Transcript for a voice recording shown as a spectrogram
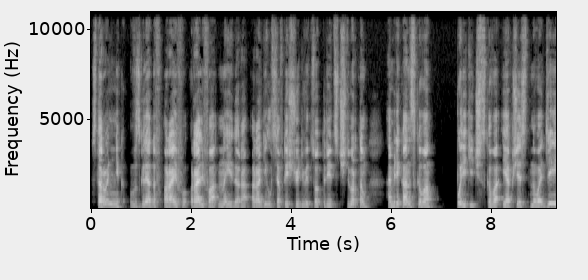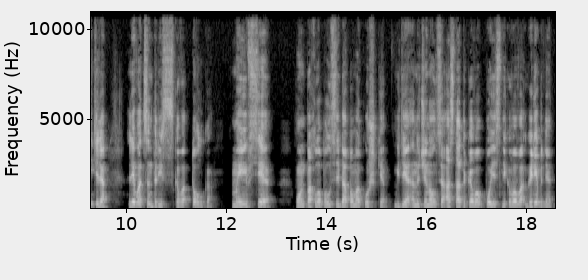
Сторонник взглядов Райфу, Ральфа Нейдера родился в 1934-м американского политического и общественного деятеля левоцентристского толка. Мы все он похлопал себя по макушке, где начинался остаток его поясникового гребня,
